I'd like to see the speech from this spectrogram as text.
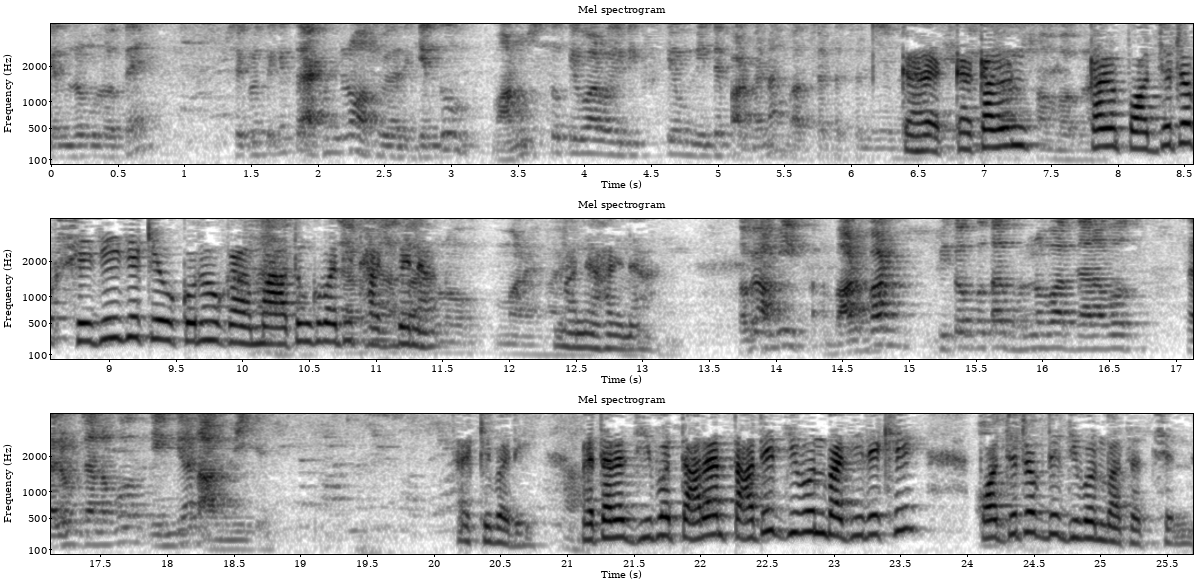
কেন্দ্রগুলোতে সেগুলোতে কিন্তু এখন কোনো অসুবিধা নেই। কিন্তু মানুষ তো কেউ আর ওই রিস্ক কেউ নিতে পারবে না বাচ্চা টাচ্চা নিয়ে কেউ কারণ। কারণ পর্যটক সেজেই যে কেউ কোনো আতঙ্কবাদী থাকবে না। মানে হয় না। মানে হয় না। তবে আমি বারবার কৃতজ্ঞতা ধন্যবাদ জানাব স্যালুট জানাব ইন্ডিয়ান আর্মিকে একেবারেই। মানে তারা জীবন তারা তাদের জীবন বাজি রেখে পর্যটকদের জীবন বাঁচাচ্ছেন।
